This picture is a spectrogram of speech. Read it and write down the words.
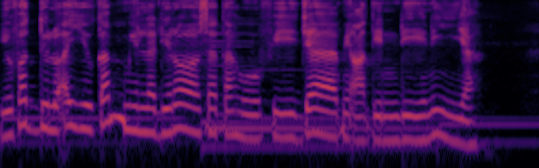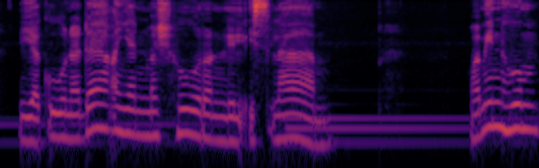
يفضل أن يكمل دراسته في جامعة دينية ليكون داعيا مشهورا للإسلام ومنهم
